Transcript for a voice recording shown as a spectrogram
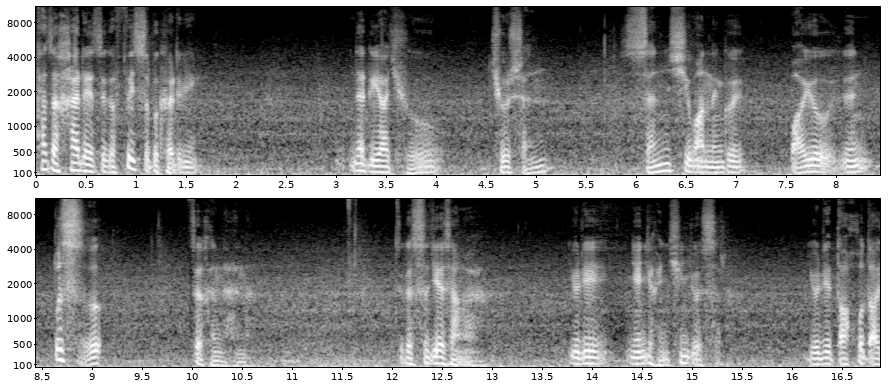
他是害的这个非死不可的病，那个要求求神，神希望能够保佑人不死，这很难了。这个世界上啊，有的年纪很轻就死了，有的到活到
